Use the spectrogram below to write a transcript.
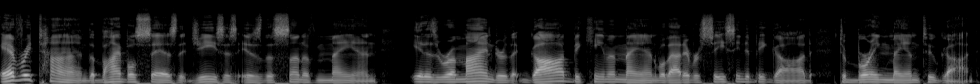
Every time the Bible says that Jesus is the Son of Man, it is a reminder that God became a man without ever ceasing to be God to bring man to God.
